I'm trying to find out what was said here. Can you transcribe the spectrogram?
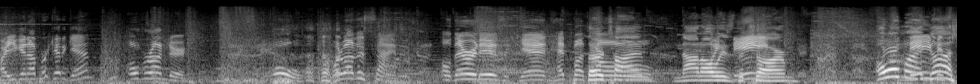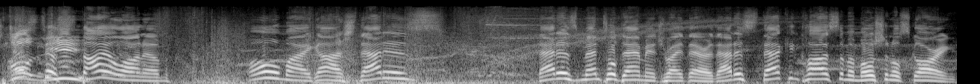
Are you going to uppercut again? Over under. Oh, what about this time? Oh, there it is again. Headbutt. Third though. time, not always the charm. Oh my name gosh, just Paul to style on him. Oh my gosh, that is that is mental damage right there. That is that can cause some emotional scarring.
